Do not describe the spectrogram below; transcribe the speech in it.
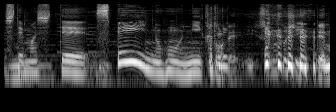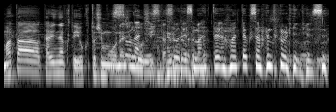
してまして、スペインの方にちょっとカトリッ待ってその年行ってまた足りなくて翌年も同じコそうなんでース行ったすそうです。全く 全くその通りです。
